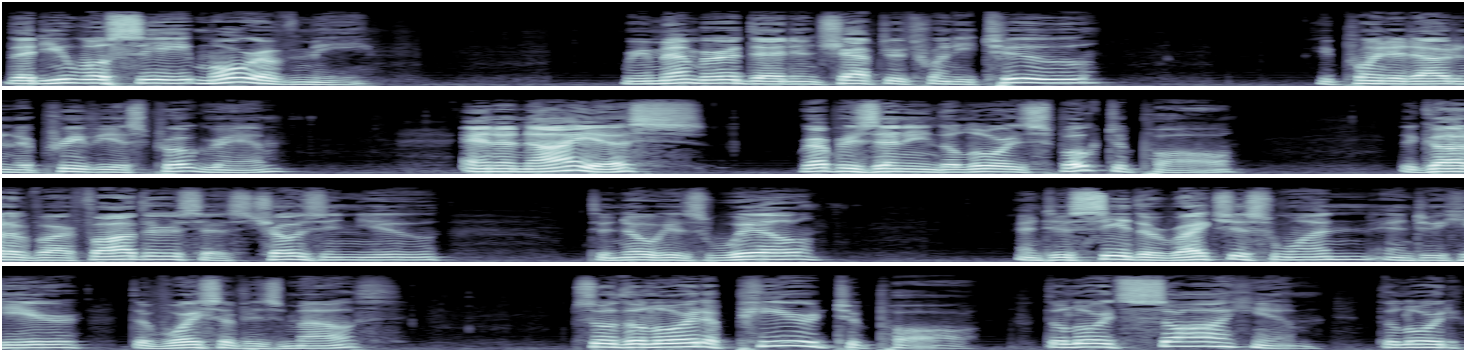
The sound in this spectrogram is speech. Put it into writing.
that you will see more of me. Remember that in chapter 22, he pointed out in a previous program, Ananias, representing the Lord, spoke to Paul, The God of our fathers has chosen you to know his will and to see the righteous one and to hear the voice of his mouth. So the Lord appeared to Paul. The Lord saw him. The Lord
